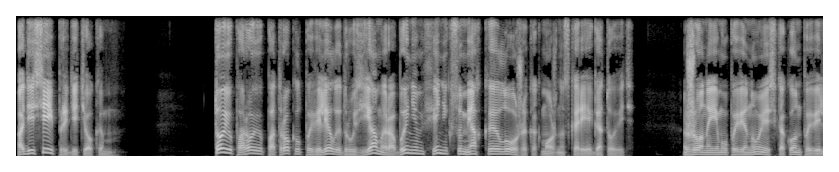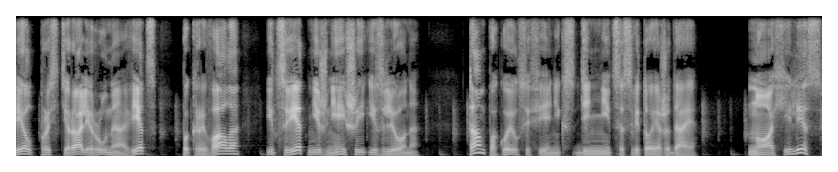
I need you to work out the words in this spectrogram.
Одиссей придетек им. Тою порою Патрокл повелел и друзьям, и рабыням Фениксу мягкое ложе как можно скорее готовить. Жены ему, повинуясь, как он повелел, простирали руны овец, покрывало — и цвет нежнейший из лена. Там покоился Феникс, денница святой ожидая. Но Ахиллес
